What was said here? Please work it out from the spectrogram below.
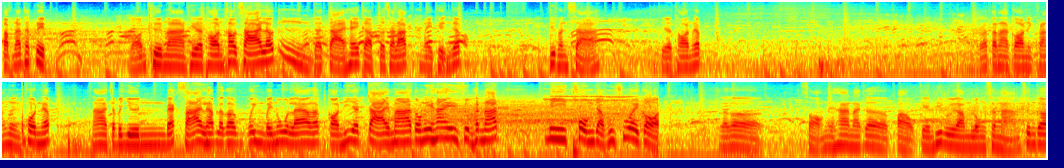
ปรับนัทกฤษ ย้อนคืนมาธีรทรเข้าซ้ายแล้วจะจ่ายให้กับจัสลักษณ์ไม่ถึงครับ ที่พรรษาธีรทรครับ รัตนากรอีกครั้งหนึ่งพลครับ น่าจะไปยืนแบ็กซ้ายเลยครับ แล้วก็วิ่งไปนู่นแล้วครับ ก่อนที่จะจ่ายมาตรงนี้ให้สุพนัทมีธงจากผู้ช่วยก่อน แล้วก็ 2 ใน 5นัดก็เป่าเกมที่บุรีรัมย์ลงสนาม ซึ่งก็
